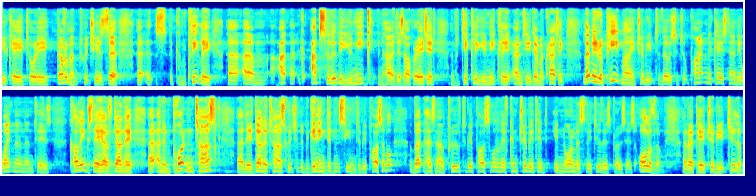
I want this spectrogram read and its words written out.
UK Tory government, which is uh, uh, completely, uh, um, uh, absolutely unique in how it is operated, and particularly uniquely anti-democratic. Let me repeat my tribute to those who took part in the case, Andy Whiteman and to his colleagues. They have done a, uh, an important task. Uh, they've done a task which at the beginning didn't seem to be possible, but has now proved to be possible, and they've contributed enormously to this process, all of them. And I pay tribute contribute to them.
